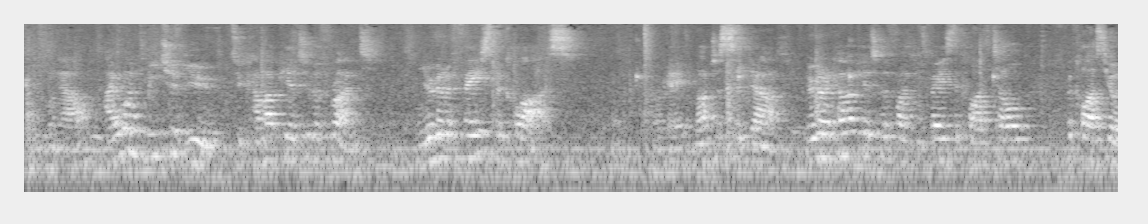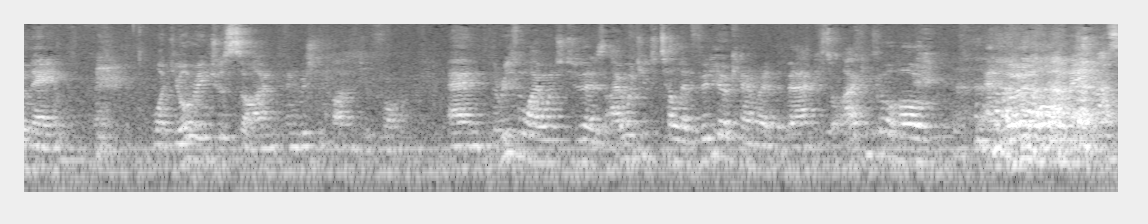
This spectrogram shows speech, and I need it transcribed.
for now. I want each of you to come up here to the front. You're going to face the class. Okay, not just sit down. You're going to come up here to the front and face the class, tell the class your name, what your interests are, and, which department you're from. And the reason why I want you to do that is I want you to tell that video camera at the back so I can go home and learn all the names.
